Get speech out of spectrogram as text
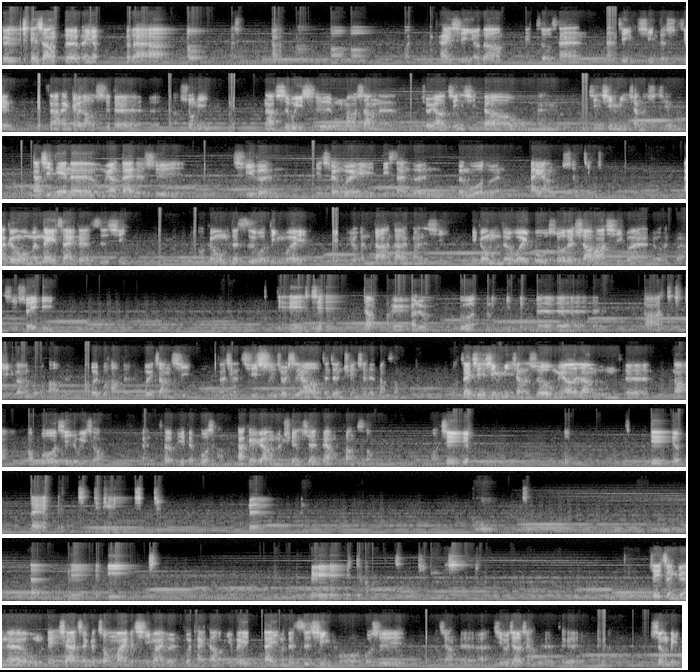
各位线上的朋友，大家晚上好，很开心又到每周三静心的时间。那很感谢老师的说明。那事不宜迟，我们马上呢就要进行到我们静心冥想的时间。那今天呢，我们要带的是脐轮，也称为第三轮本我轮太阳神经丛。它跟我们内在的自信，跟我们的自我定位有很大很大的关系，也跟我们的胃部所有的消化器官有很关系。所以，今天线上朋友，如果你的消化器官不好的，胃不好的，胃胀气，那其实就是要真正全身的放松。在静心冥想的时候，我们要让我们的脑脑波进入一种。很特别的波长，它可以让我们全身非常放松。哦，借由借由在进行呃呼呃你一非常清晰。所以整个呢，我们等一下整个中脉的七脉轮会带到，也会带我们的自信佛，或是我们讲的呃基督教讲的这个这个圣灵，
